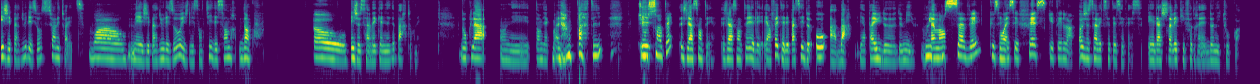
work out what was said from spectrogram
Et j'ai perdu les os sur les toilettes. Waouh. Mais j'ai perdu les os et je l'ai senti descendre d'un coup. Oh. Et je savais qu'elle n'était pas retournée. Donc là, on est tant bien que mal parti. Tu Et le sentais? je la sentais. Je la sentais. Elle est, et en fait, elle est passée de haut à bas. Il n'y a pas eu de, de milieu. Vraiment. Mais tu savais que c'était Ouais. ses fesses qui étaient là. Oh, je savais que c'était ses fesses. Et là, je savais qu'il faudrait donner tout, quoi.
